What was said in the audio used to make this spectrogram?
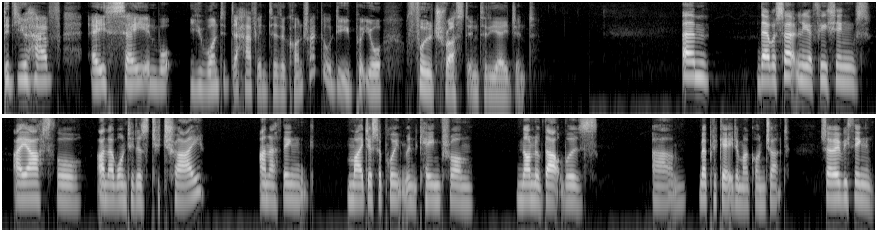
Did you have a say in what you wanted to have into the contract, or do you put your full trust into the agent? Um, there were certainly a few things I asked for and I wanted us to try. And I think my disappointment came from none of that was um, replicated in my contract. So everything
